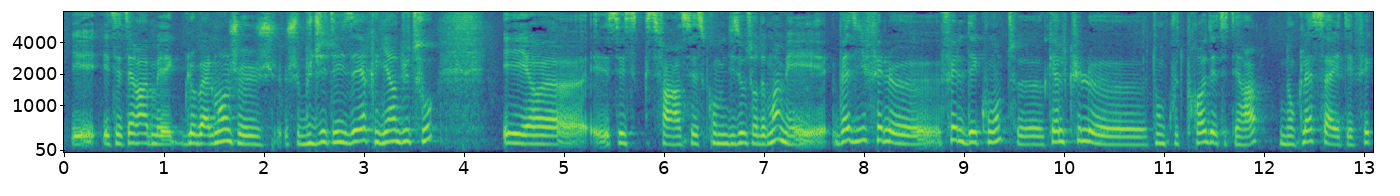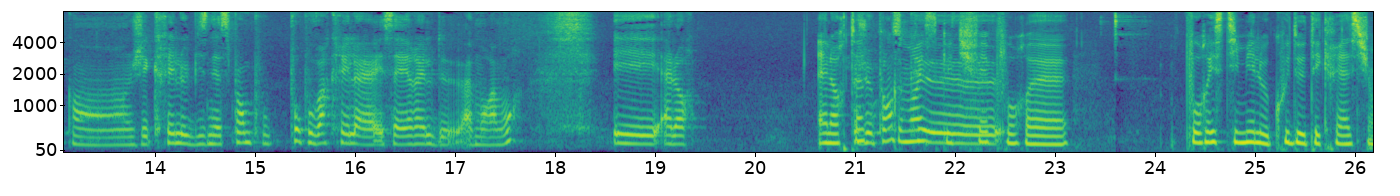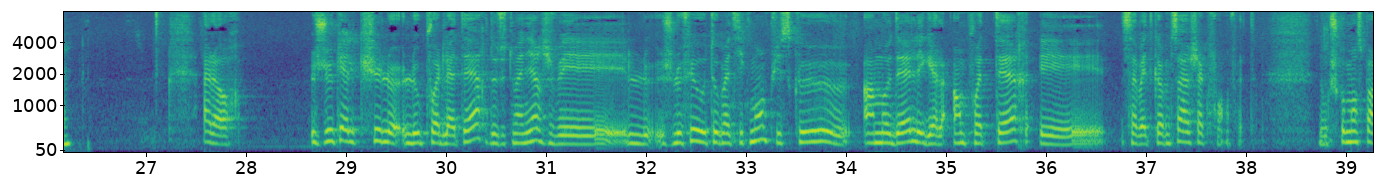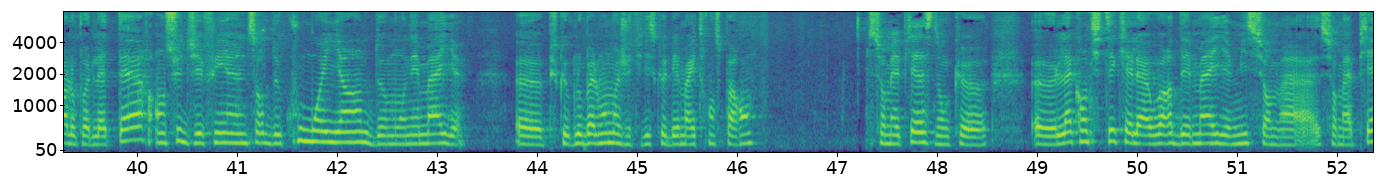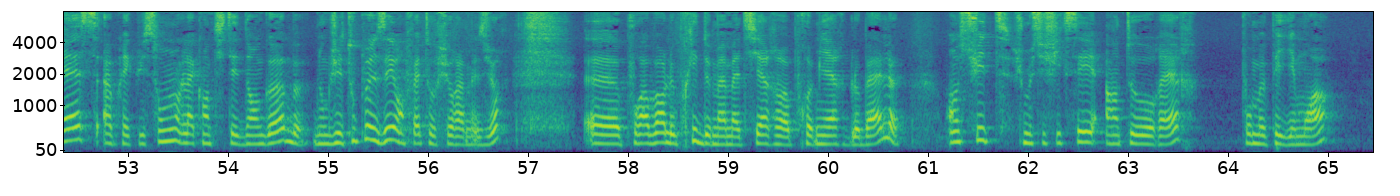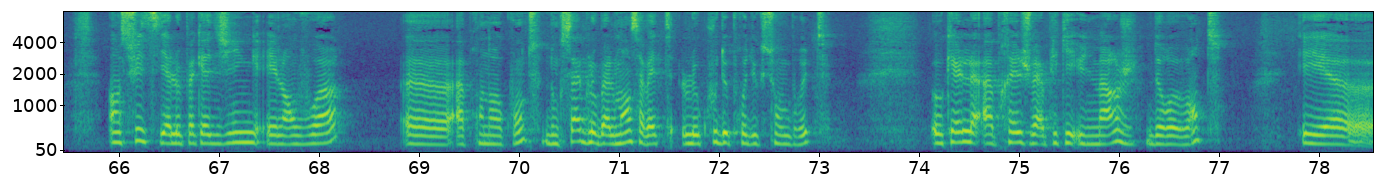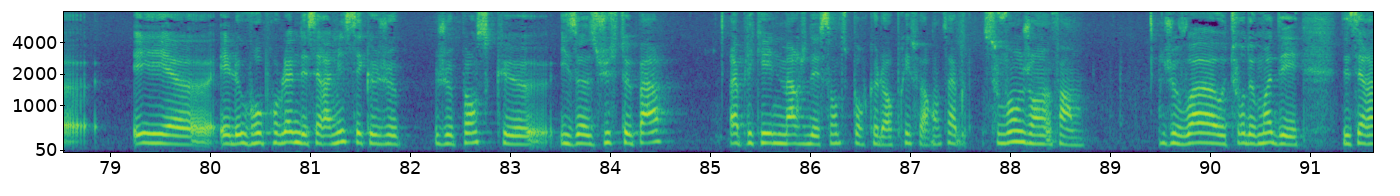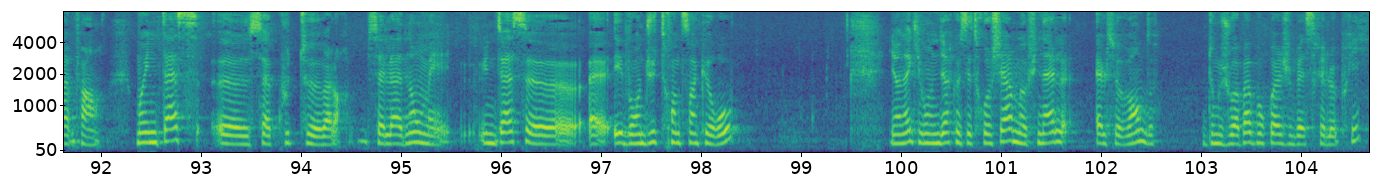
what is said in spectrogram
et, etc. Mais globalement, je, je, je budgétisais rien du tout. Et, euh, c'est enfin, ce qu'on me disait autour de moi, mais vas-y, fais le, fais le décompte, euh, calcule euh, ton coût de prod, etc. Donc là, ça a été fait quand j'ai créé le business plan pour, pour pouvoir créer la SARL de Amour Amour. Et alors, alors toi, je pense comment est-ce que tu fais pour, euh, pour estimer le coût de tes créations? Alors, je calcule le poids de la terre. De toute manière, je vais, le, je le fais automatiquement puisque un modèle égale un poids de terre et ça va être comme ça à chaque fois en fait. Donc je commence par le poids de la terre. Ensuite, j'ai fait une sorte de coût moyen de mon émail euh, puisque globalement, moi, j'utilise que de l'émail transparent sur mes pièces. Donc euh, euh, la quantité qu'il allait avoir d'émail mis sur ma sur ma pièce après cuisson, la quantité d'engobe. Donc j'ai tout pesé en fait au fur et à mesure. Euh, pour avoir le prix de ma matière première globale. Ensuite, je me suis fixé un taux horaire pour me payer moi. Ensuite, il y a le packaging et l'envoi euh, à prendre en compte. Donc ça, globalement, ça va être le coût de production brut auquel après je vais appliquer une marge de revente. Et, euh, et, euh, et, le gros problème des céramistes, c'est que je, je pense qu'ils osent juste pas appliquer une marge décente pour que leur prix soit rentable. Souvent, enfin, je vois autour de moi des, des enfin, moi une tasse, euh, ça coûte, euh, alors celle-là non, mais une tasse euh, est vendue 35 euros. Il y en a qui vont me dire que c'est trop cher, mais au final, elles se vendent. Donc je vois pas pourquoi je baisserais le prix,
